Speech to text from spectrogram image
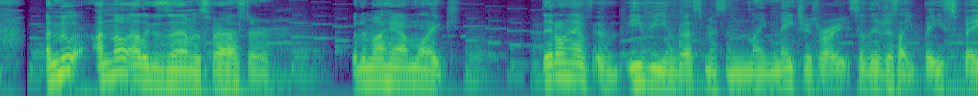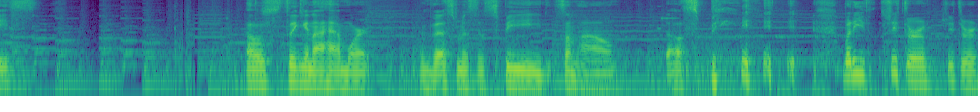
I knew. I know Alakazam is faster, but in my head, I'm like, they don't have EV investments in like natures, right? So they're just like base space. I was thinking I had more investments in speed somehow. That was speed. but he, she threw. She threw.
